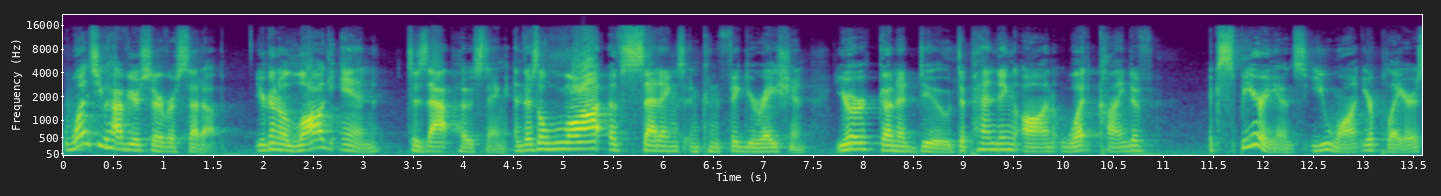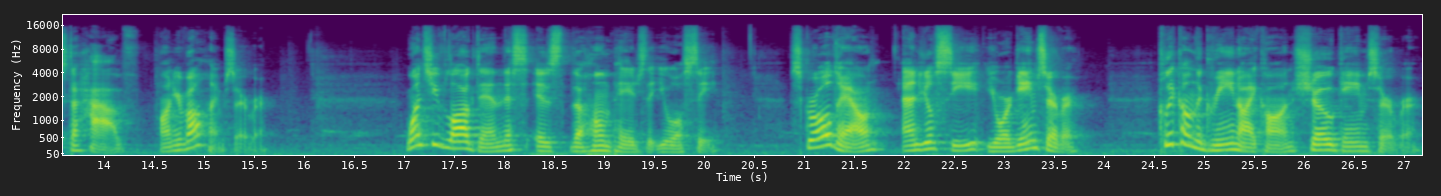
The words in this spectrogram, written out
once you have your server set up, you're gonna log in to Zap Hosting, and there's a lot of settings and configuration you're gonna do depending on what kind of experience you want your players to have on your Valheim server. Once you've logged in, this is the home page that you will see. Scroll down and you'll see your game server. Click on the green icon, Show Game Server.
